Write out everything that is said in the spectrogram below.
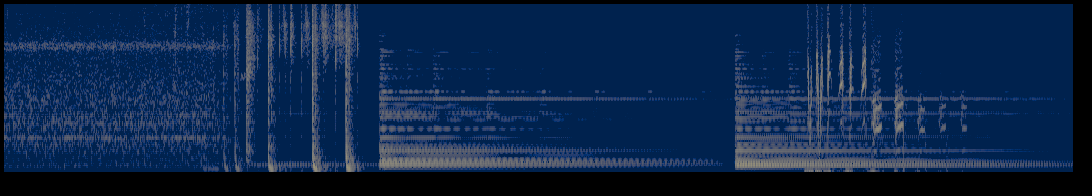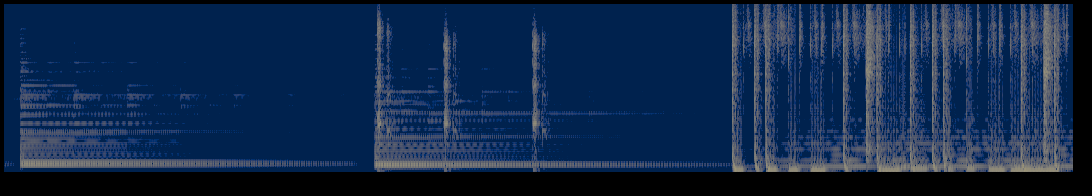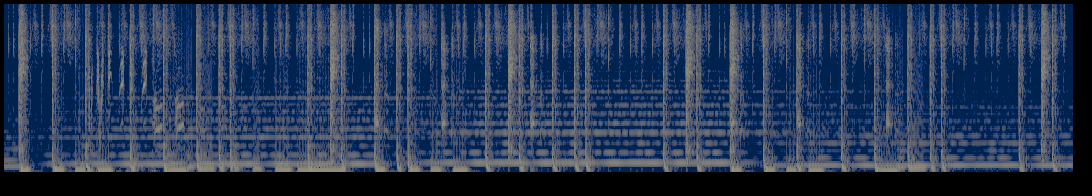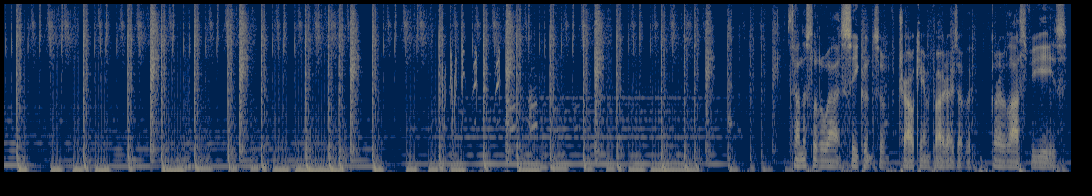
So this little uh, sequence of trail cam photos I've got over the last few years,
